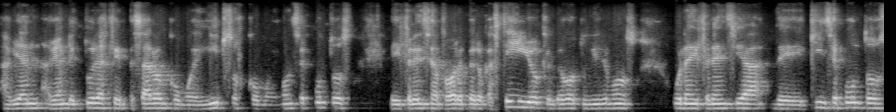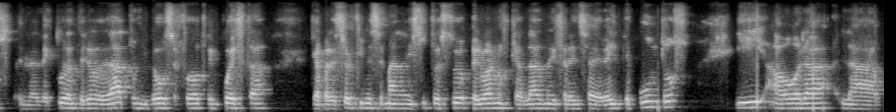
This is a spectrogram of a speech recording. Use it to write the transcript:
habían, habían lecturas que empezaron como en Ipsos, como en 11 puntos de diferencia a favor de Pedro Castillo, que luego tuvimos una diferencia de 15 puntos en la lectura anterior de Datum, y luego se fue a otra encuesta que apareció el fin de semana en el Instituto de Estudios Peruanos, que hablaba de una diferencia de 20 puntos, y ahora, la,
